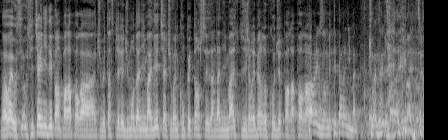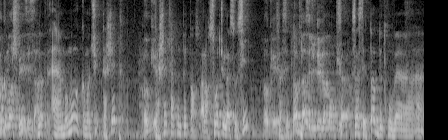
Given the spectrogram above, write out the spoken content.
Ouais, ouais, ou si, tu as une idée par, par rapport à. Tu veux t'inspirer du monde animalier, tu, as- tu vois une compétence chez un animal, tu te dis j'aimerais bien le reproduire par rapport à. Par exemple, mais t'es pas l'animal. Tu vois, pas l'animal. Comment je fais C'est ça. À un moment, comment tu t'achètes? T'achètes la compétence. Alors soit tu l'associes, ça c'est top. Donc Là, c'est du développement pur. Ça, ça, c'est top de trouver un,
